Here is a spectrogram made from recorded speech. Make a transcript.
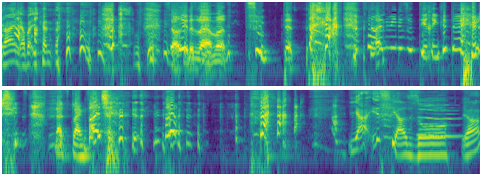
Nein, aber ich kann. Sorry, das war aber zu. Vor allem, wie du so direkt hinterher schießt. Das klang falsch. Ja, ist ja so. Ja.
